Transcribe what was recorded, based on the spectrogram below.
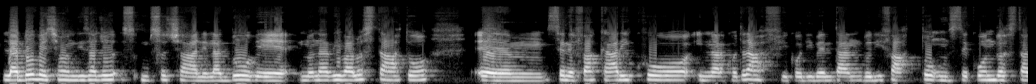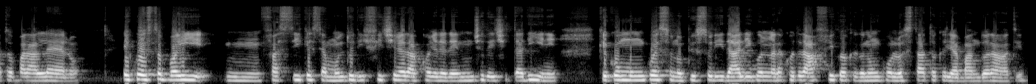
laddove c'è un disagio sociale, laddove non arriva lo Stato, ehm, se ne fa carico il narcotraffico, diventando di fatto un secondo Stato parallelo e questo poi mh, fa sì che sia molto difficile raccogliere le denunce dei cittadini, che comunque sono più solidali con il narcotraffico che non con lo Stato che li ha abbandonati.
